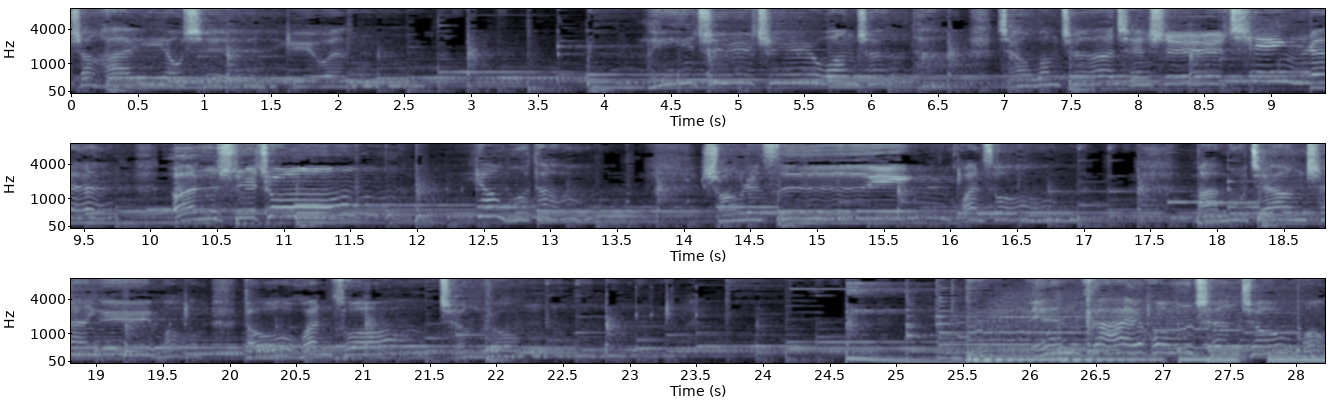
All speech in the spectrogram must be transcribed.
上还有些余温。你痴痴望着他，向往着前世情人，乱世中妖魔道双人似影欢送，满目江山与梦都换作峥嵘。念在红尘旧梦，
